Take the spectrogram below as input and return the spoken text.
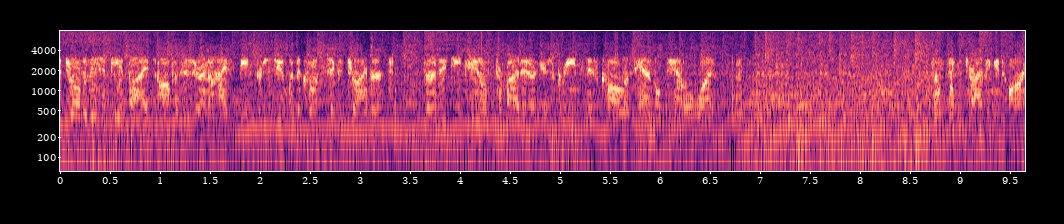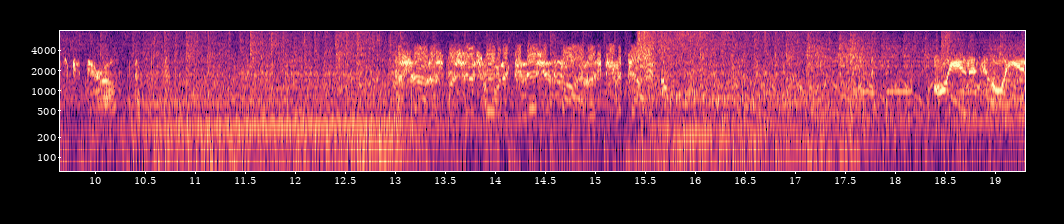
Patrol Division, be advised. Officers are in a high-speed pursuit with a Code 6 driver. Further details provided on your screens. This call is handled Channel 1. Suspect's driving an orange Camaro. Michelle, this pursuit's moving to condition 5. Let's keep it tight. All units, all units.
